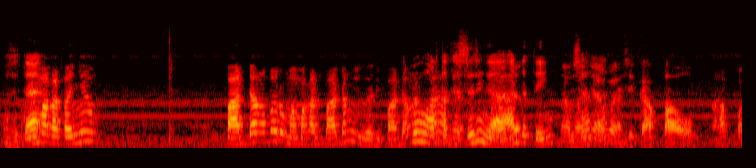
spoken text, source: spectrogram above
Maksudnya Cuma katanya Padang apa? Rumah makan Padang juga di Padang tapi wartegnya ada. sendiri nggak ada ting. Namanya apa? Nasi kapau. apa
